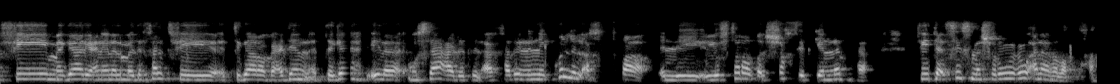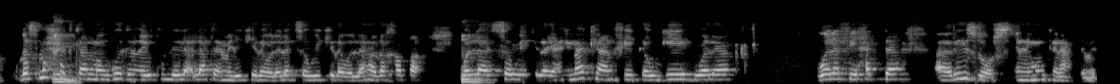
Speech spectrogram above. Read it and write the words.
في مجال يعني أنا لما دخلت في التجارة بعدين اتجهت إلى مساعدة الآخرين لاني كل الأخطاء اللي يفترض الشخص يتجنبها في تأسيس مشروعه أنا غلطها بس ما حد أيه. كان موجود إنه يقول لي لا لا تعملي كذا ولا لا تسوي كذا ولا هذا خطأ ولا تسوي كذا. يعني ما كان في توجيه ولا ولا في حتى ريسورس إني ممكن أعتمد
